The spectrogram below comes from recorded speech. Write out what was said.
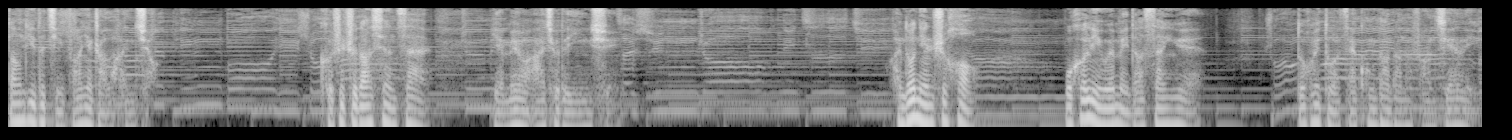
当地的警方也找了很久，可是直到现在，也没有阿秋的音讯。很多年之后，我和李维每到三月，都会躲在空荡荡的房间里，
